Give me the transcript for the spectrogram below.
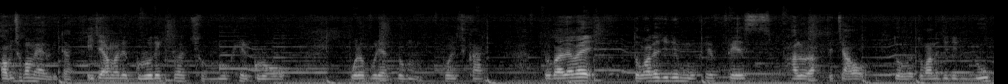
কমসে কম এক লিটার। এই যে আমাদের গ্রো দেখতে পাচ্ছ, মুখের গ্রো পুরোপুরি একদম পরিষ্কার। তো বাজা ভাই তোমাদের যদি মুখে ফেস ভালো রাখতে চাও, তো তোমাদের যদি লুক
